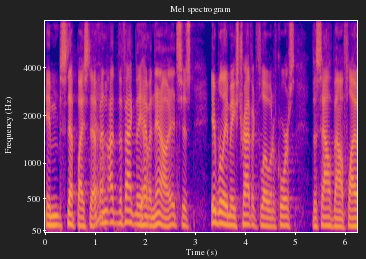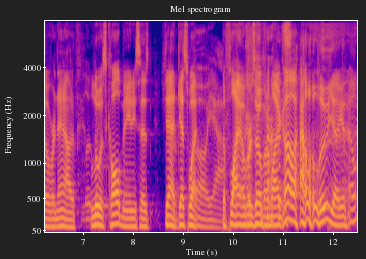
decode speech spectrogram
in step by step. And uh, the fact that they have it now, it's just it really makes traffic flow. And of course, the southbound flyover now. Lewis called me and he says, "Dad, guess what? Oh, yeah. the flyover's open." I'm like, "Oh, hallelujah!" You know,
